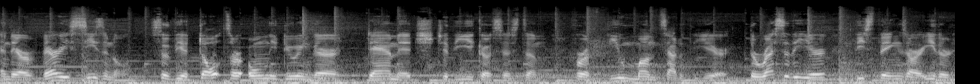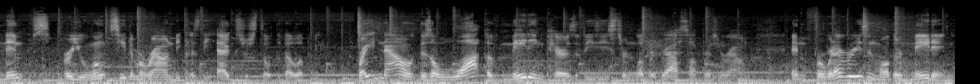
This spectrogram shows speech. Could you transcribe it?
and they are very seasonal. So the adults are only doing their damage to the ecosystem for a few months out of the year. The rest of the year, these things are either nymphs or you won't see them around because the eggs are still developing. Right now, there's a lot of mating pairs of these eastern lubber grasshoppers around, And for whatever reason, while they're mating,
